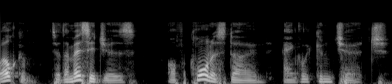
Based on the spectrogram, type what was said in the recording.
Welcome to the messages of Cornerstone Anglican Church.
